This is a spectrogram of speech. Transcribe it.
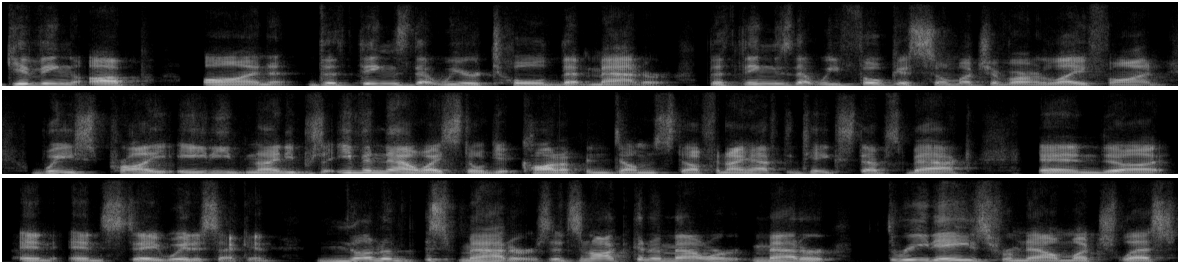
giving up on the things that we are told that matter, the things that we focus so much of our life on, waste probably 80, 90%. Even now, I still get caught up in dumb stuff. And I have to take steps back and uh, and and say, wait a second, none of this matters. It's not going to matter matter three days from now, much less,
